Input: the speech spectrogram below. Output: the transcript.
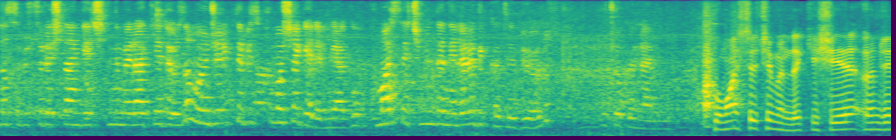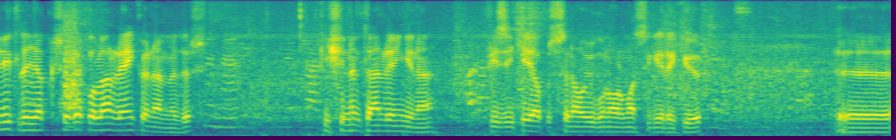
nasıl bir süreçten geçtiğini merak ediyoruz ama öncelikle biz kumaşa gelelim. Yani bu kumaş seçiminde nelere dikkat ediyoruz? Bu çok önemli. Kumaş seçiminde kişiye öncelikle yakışacak olan renk önemlidir. Kişinin ten rengine, fiziki yapısına uygun olması gerekiyor. Ee,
